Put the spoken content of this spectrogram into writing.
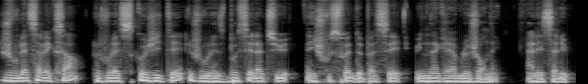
Je vous laisse avec ça, je vous laisse cogiter, je vous laisse bosser là-dessus et je vous souhaite de passer une agréable journée. Allez, salut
